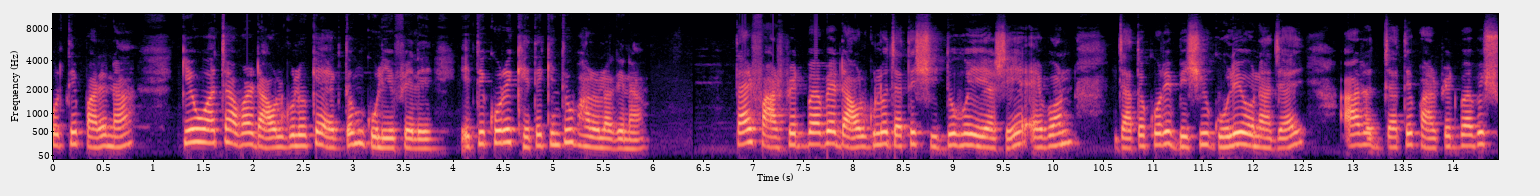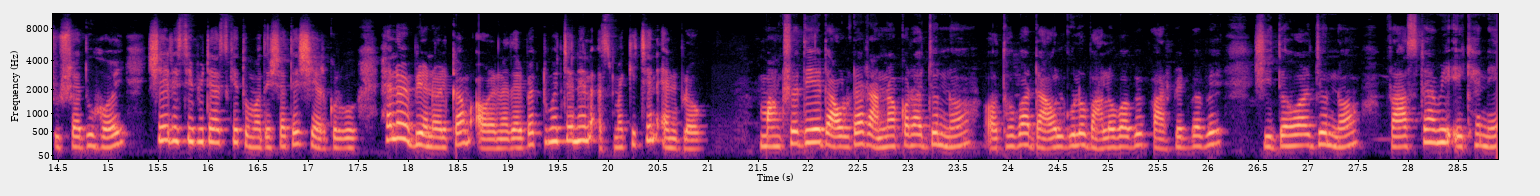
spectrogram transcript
করতে পারে না, কেউ আছে আবার ডাউলগুলোকে একদম গলিয়ে ফেলে, এতে করে খেতে কিন্তু ভালো লাগে না। তাই পারফেক্টভাবে ডাউলগুলো যাতে সিদ্ধ হয়ে আসে এবং যাতে করে বেশি গলেও না যায় আর যাতে পারফেক্টভাবে সুস্বাদু হয়, সেই রেসিপিটা আজকে তোমাদের সাথে শেয়ার করব। Hello everyone welcome our another back to my channel Asma kitchen and blog মাংস দিয়ে ডাউলটা রান্না করার জন্য অথবা ডাউলগুলো ভালোভাবে পারফেক্টভাবে সিদ্ধ হওয়ার জন্য ফার্স্টে আমি এখানে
